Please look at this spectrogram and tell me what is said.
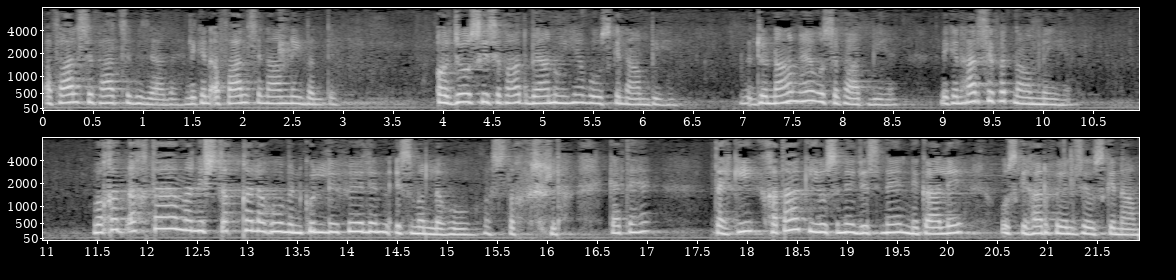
افعال صفات سے بھی زیادہ ہے لیکن افعال سے نام نہیں بنتے۔ اور جو اس کی صفات بیان ہوئی ہیں وہ اس کے نام بھی ہیں۔ جو نام ہے وہ صفات بھی ہے لیکن ہر صفت نام نہیں ہے۔ وقت اختہ من اشتق لہو من کل فیل اسم لہو استغفر اللہ کہتے ہیں، تحقیق، خطا کی اس نے جس نے نکالے اس کے ہر فیل سے اس کے نام.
